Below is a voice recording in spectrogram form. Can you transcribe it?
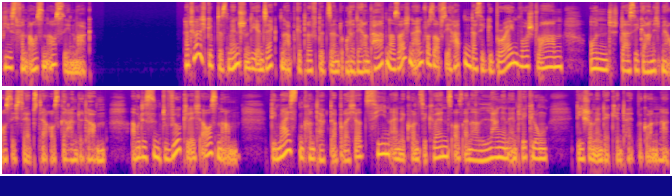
wie es von außen aussehen mag. Natürlich gibt es Menschen, die Insekten abgedriftet sind oder deren Partner solchen Einfluss auf sie hatten, dass sie gebrainwashed waren und dass sie gar nicht mehr aus sich selbst heraus gehandelt haben. Aber das sind wirklich Ausnahmen. Die meisten Kontaktabbrecher ziehen eine Konsequenz aus einer langen Entwicklung, die schon in der Kindheit begonnen hat.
